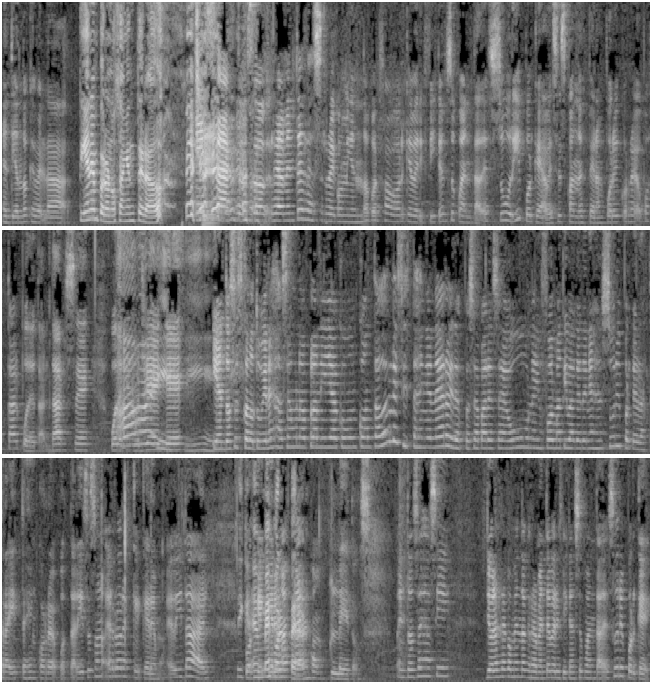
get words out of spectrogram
entiendo que, ¿verdad? Tienen, pero no se han enterado. Exacto. So, realmente les recomiendo, por favor, que verifiquen su cuenta de Suri, porque a veces cuando esperan por el correo postal puede tardarse, puede que no llegue. sí. Y entonces cuando tú vienes a hacer una planilla con un contador, lo hiciste en enero y después se aparece una informativa que tenías en Suri porque las traíste en correo postal. Y esos son los errores que queremos evitar. Sí, que porque es mejor queremos esperar. estar completos. Entonces así... Yo les recomiendo que realmente verifiquen su cuenta de Suri porque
